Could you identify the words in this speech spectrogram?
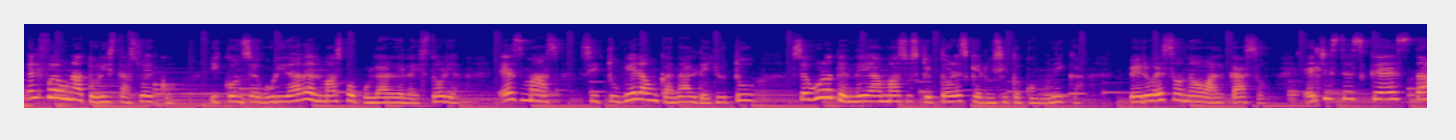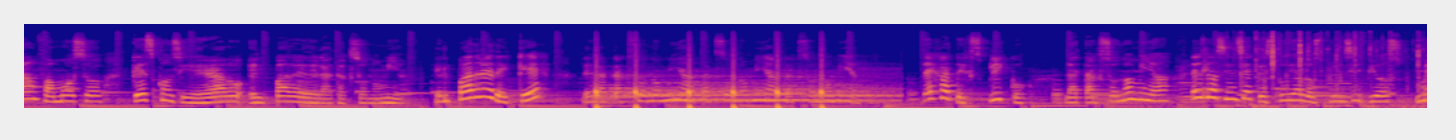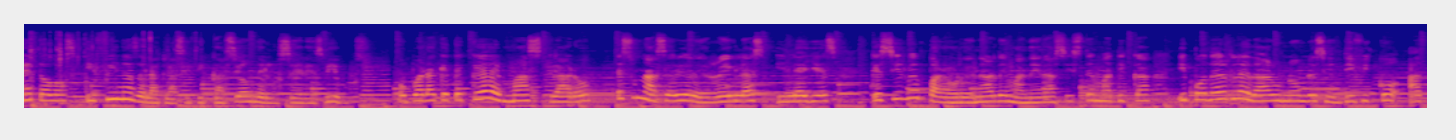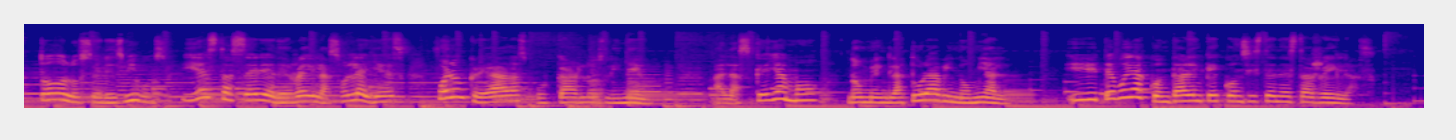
Él fue un naturista sueco y con seguridad el más popular de la historia. Es más, si tuviera un canal de YouTube, seguro tendría más suscriptores que Luisito Comunica pero eso no va al caso. El chiste es que es tan famoso que es considerado el padre de la taxonomía. ¿El padre de qué? De la taxonomía, taxonomía, taxonomía. Déjate explico. La taxonomía es la ciencia que estudia los principios, métodos y fines de la clasificación de los seres vivos. O para que te quede más claro, es una serie de reglas y leyes que sirven para ordenar de manera sistemática y poderle dar un nombre científico a todos los seres vivos. Y esta serie de reglas o leyes fueron creadas por Carlos Linneo, a las que llamó nomenclatura binomial y te voy a contar en qué consisten estas reglas.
